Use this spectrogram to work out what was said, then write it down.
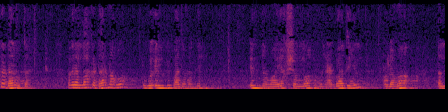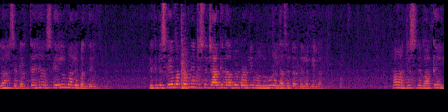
کا ڈر ہوتا ہے۔ اگر اللہ کا ڈر نہ ہو تو وہ علم بھی فائدہ مند نہیں۔ ان اللہ من عباده العلماء۔ اللہ سے ڈرتے ہیں اس کے علم والے بندے۔ لیکن اس کا یہ مطلب نہیں جس نے چار کتابیں پڑھ لی، وہ ضرور اللہ سے ڈرنے لگے گا۔ ہاں جس نے واقعی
